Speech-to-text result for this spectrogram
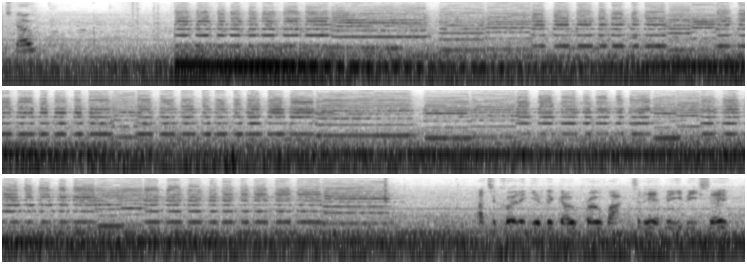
Let's go. Had to quickly give the GoPro back to the BBC.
